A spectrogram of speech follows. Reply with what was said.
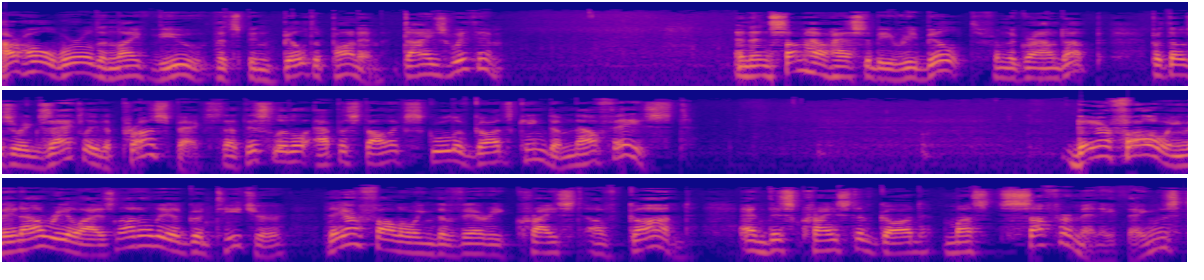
our whole world and life view that's been built upon him dies with him. And then somehow has to be rebuilt from the ground up. But those are exactly the prospects that this little apostolic school of God's kingdom now faced. They are following, they now realize, not only a good teacher, they are following the very Christ of God. And this Christ of God must suffer many things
